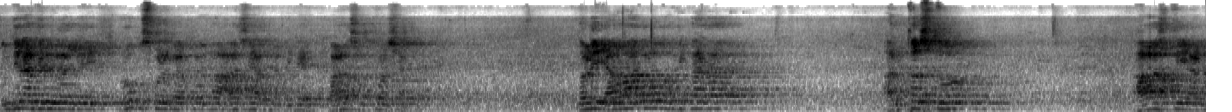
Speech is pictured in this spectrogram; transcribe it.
ಮುಂದಿನ ದಿನಗಳಲ್ಲಿ ರೂಪಿಸ್ಕೊಳ್ಬೇಕು ಅನ್ನೋ ಆಸೆ ನಮಗೆ ಬಹಳ ಸಂತೋಷ. ನೋಡಿ, ಯಾವಾಗಲೂ ಅಧಿಕಾರ, ಅಂತಸ್ತು, ಆಸ್ತಿ, ಹಣ,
